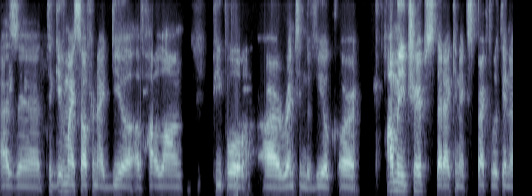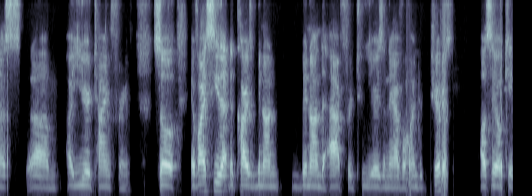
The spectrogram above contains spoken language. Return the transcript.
as a, to give myself an idea of how long people are renting the vehicle or how many trips that I can expect within a um, a year time frame. So if I see that the car's been on been on the app for two years and they have 100 trips, I'll say okay.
